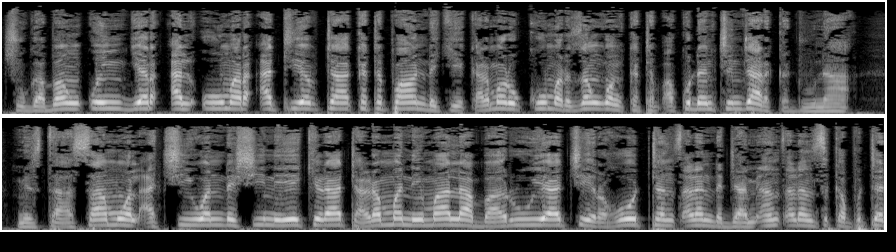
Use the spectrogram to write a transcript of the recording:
Shugaban ƙungiyar al'ummar Atiyab ta katafawan da ke karamar hukumar zangon katab a kudancin jihar Kaduna. Mr. Samuel Aci wanda shine ya kira taron manema labaru ya ce rahoton tsaron da jami'an tsaron suka fitar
